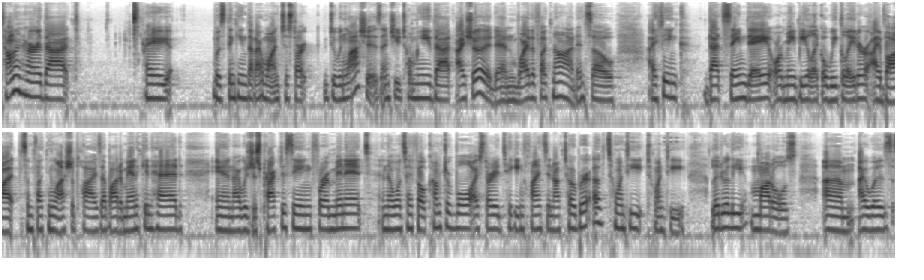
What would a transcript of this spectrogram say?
telling her that I was thinking that I want to start doing lashes and she told me that I should and why the fuck not. And so I think that same day or maybe like a week later, I bought some fucking lash supplies. I bought a mannequin head and I was just practicing for a minute. And then once I felt comfortable, I started taking clients in October of 2020. Literally models. Um, I was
